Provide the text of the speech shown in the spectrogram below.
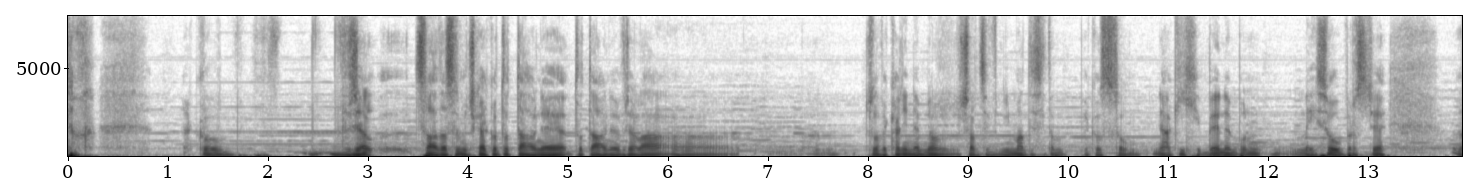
jako vřel, celá ta sedmička jako totálně, totálně vřela a člověk ani neměl šanci vnímat, jestli tam jako jsou nějaké chyby nebo nejsou prostě uh,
